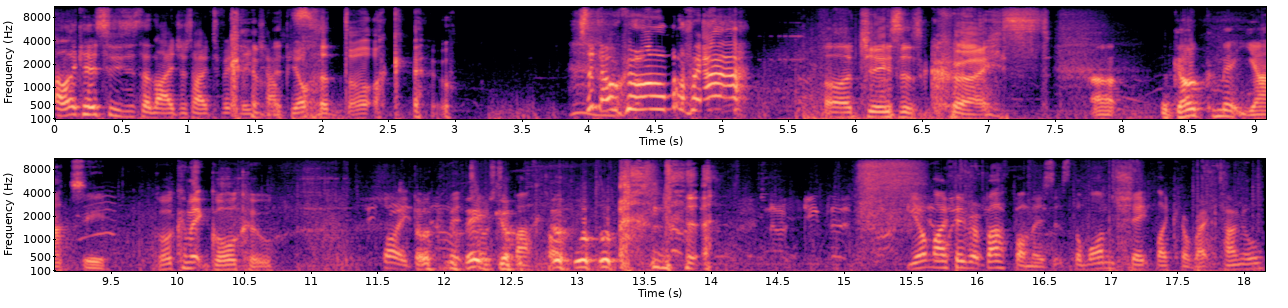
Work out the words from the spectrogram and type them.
I like how Susie said that I just activated Leech Champion. It's a dog. Sudoku! motherfucker! Ah! Oh Jesus Christ. Uh, go commit Yahtzee. Go commit Goku. Sorry, don't commit Hey, Toaster go- Bath Bomb. You know what my favourite bath bomb is? It's the one shaped like a rectangle.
